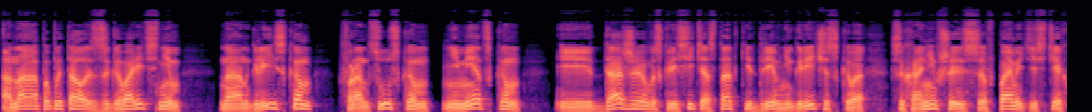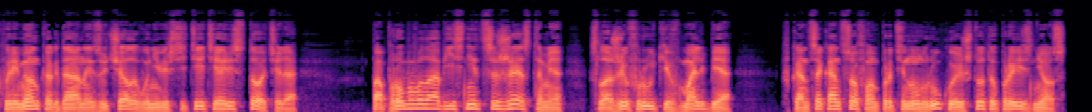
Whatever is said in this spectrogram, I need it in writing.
Она попыталась заговорить с ним на английском, французском, немецком и даже воскресить остатки древнегреческого, сохранившиеся в памяти с тех времен, когда она изучала в университете Аристотеля. Попробовала объясниться жестами, сложив руки в мольбе – в конце концов он протянул руку и что-то произнес.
